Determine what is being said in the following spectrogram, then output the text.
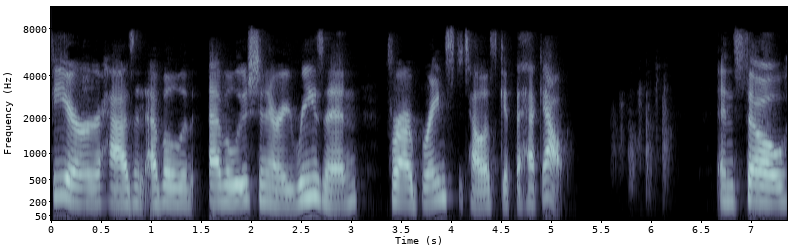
Fear has an evol- evolutionary reason for our brains to tell us, get the heck out. And so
